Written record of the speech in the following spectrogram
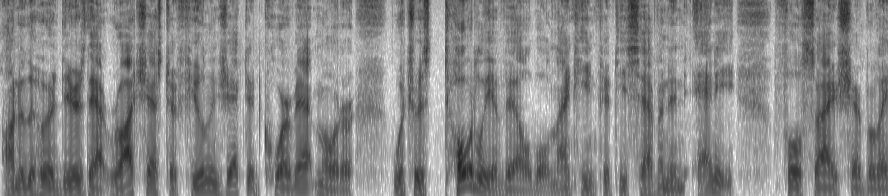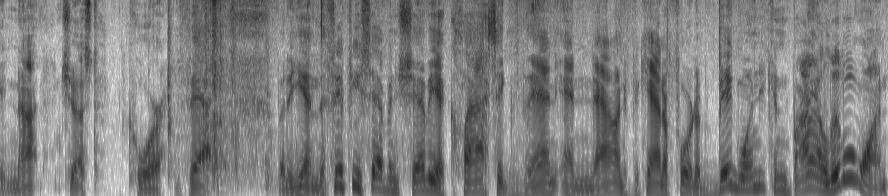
under the hood, there's that Rochester fuel injected Corvette motor, which was totally available in 1957 in any full-size Chevrolet, not just Corvette. But again, the 57 Chevy, a classic then and now, and if you can't afford a big one, you can buy a little one.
